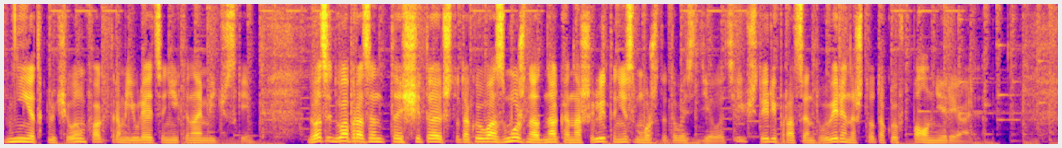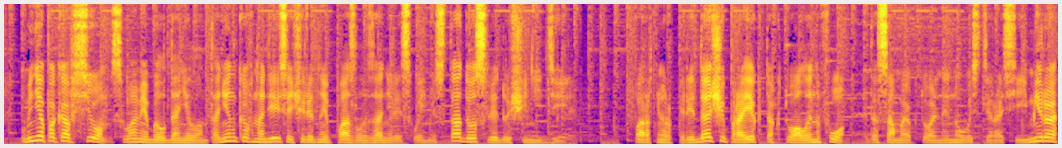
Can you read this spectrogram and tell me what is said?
«нет», ключевым фактором является не экономический. 22% считают, что такое возможно, однако наша элита не сможет этого сделать, и 4% уверены, что такое вполне реально. У меня пока все. С вами был Данил Антоненков. Надеюсь, очередные пазлы заняли свои места до следующей недели. Партнер передачи – проект «Актуал-Инфо». Это самые актуальные новости России и мира,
